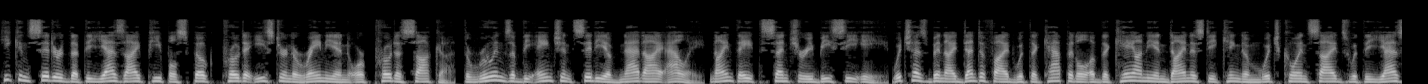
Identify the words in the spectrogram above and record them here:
He considered that the Yaz-I people spoke Proto-Eastern Iranian or Proto-Saka. The ruins of the ancient city of Nad-i Ali, 9th-8th century BCE, which has been identified with the capital of the Kayanian dynasty kingdom, which coincides with the Yaz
